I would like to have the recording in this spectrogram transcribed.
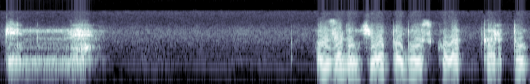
«Шпинне!» Он задумчиво поднес кулак к рту,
